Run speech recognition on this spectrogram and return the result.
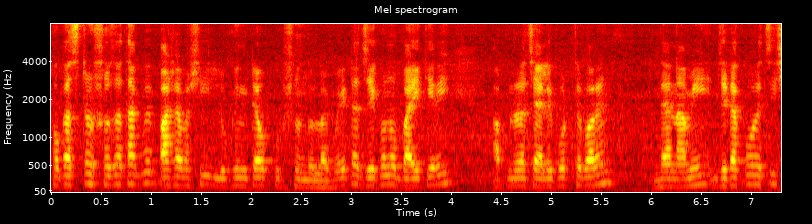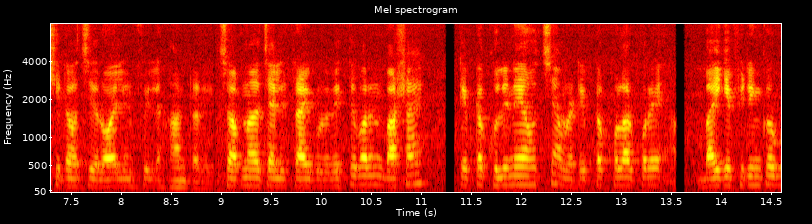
ফোকাসটাও সোজা থাকবে, পাশাপাশি লুকিংটাও খুব সুন্দর লাগবে। এটা যে কোনো বাইকেরই, আপনারা চাইলে করতে পারেন। দেন আমি যেটা করেছি, সেটা হচ্ছে রয়্যাল এনফিল্ড হান্টারে সো আপনারা চাইলে ট্রাই করে দেখতে পারেন বাসায়। টেপটা খুলে নেওয়া হচ্ছে আমরা টেপটা খোলার পরে বাইকে ফিটিং করব।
